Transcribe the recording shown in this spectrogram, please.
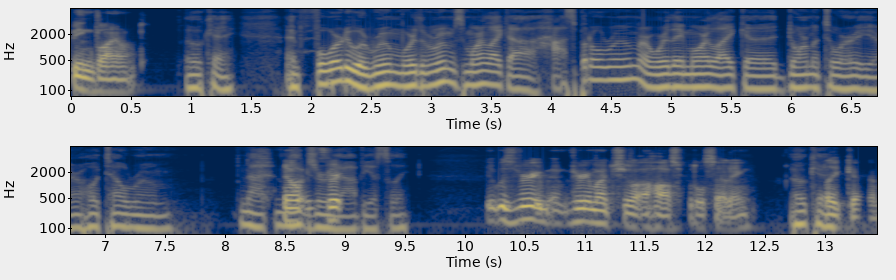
being violent. Okay. And four to a room, were the rooms more like a hospital room or were they more like a dormitory or hotel room? Not No, luxury, for- obviously. It was very very much a hospital setting. Okay. like uh,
